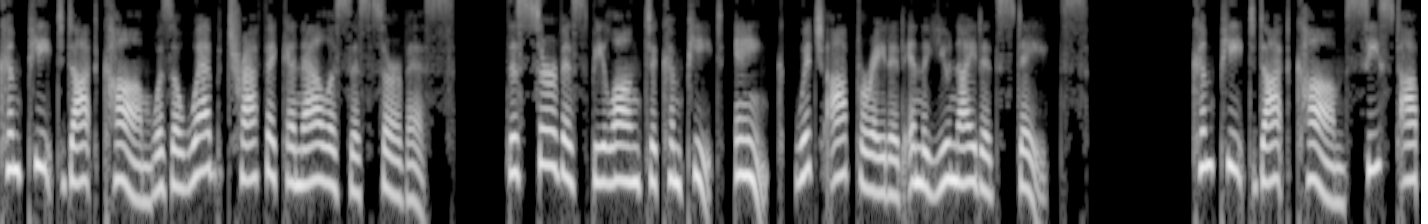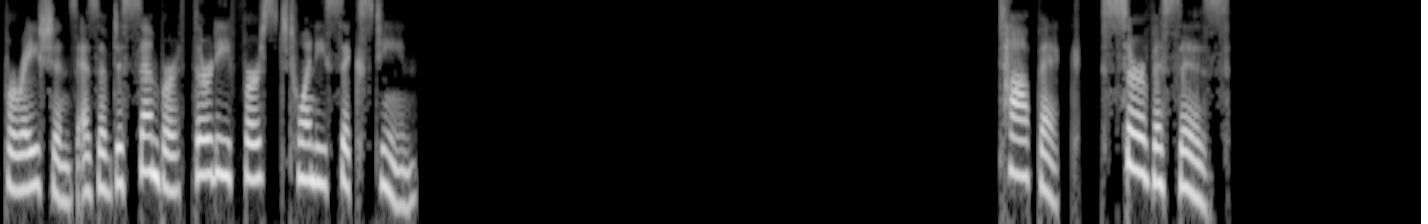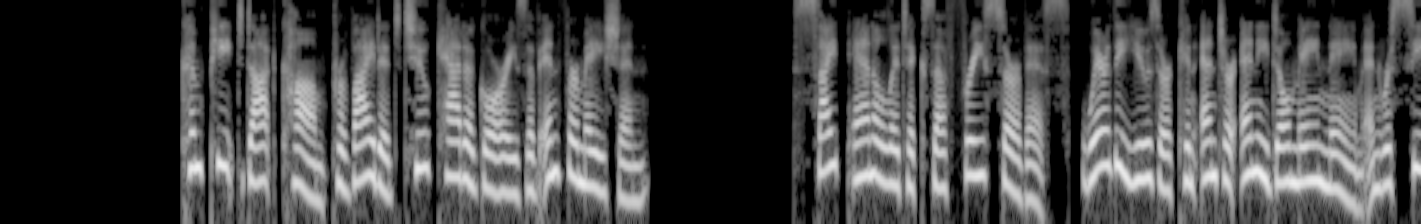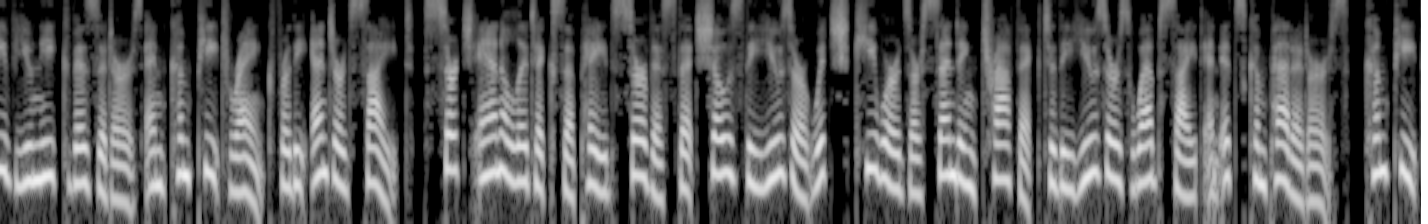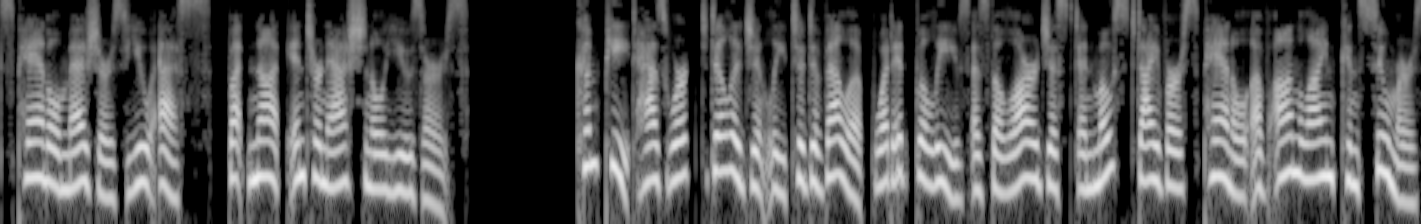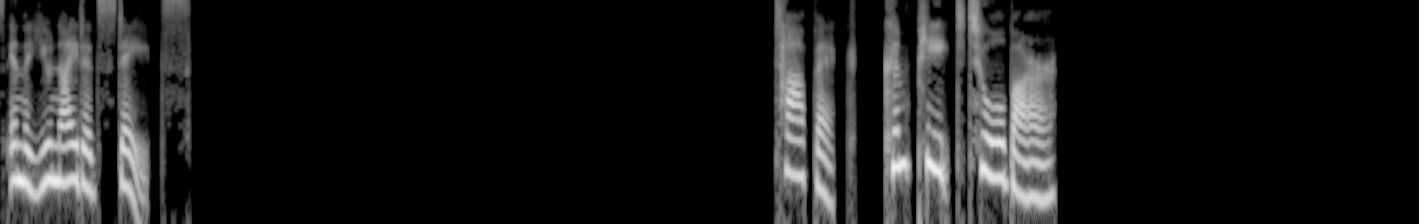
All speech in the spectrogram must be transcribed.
Compete.com was a web traffic analysis service. The service belonged to Compete, Inc., which operated in the United States. Compete.com ceased operations as of December 31, 2016. Topic: Services. Compete.com provided two categories of information, Site Analytics a free service, where the user can enter any domain name and receive unique visitors and compete rank for the entered site. Search Analytics a paid service that shows the user which keywords are sending traffic to the user's website and its competitors. Compete's panel measures US, but not international users. Compete has worked diligently to develop what it believes is the largest and most diverse panel of online consumers in the United States. Compete toolbar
